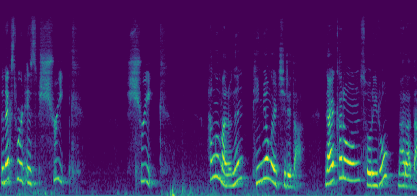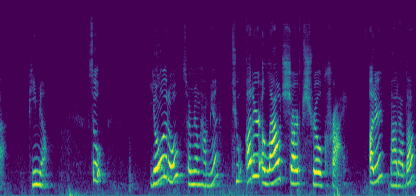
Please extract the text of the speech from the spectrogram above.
The next word is shriek. shriek. 한국말로는 비명을 지르다. 날카로운 소리로 말하다. 비명. So 영어로 설명하면 to utter a loud, sharp, shrill cry. utter 말하다,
